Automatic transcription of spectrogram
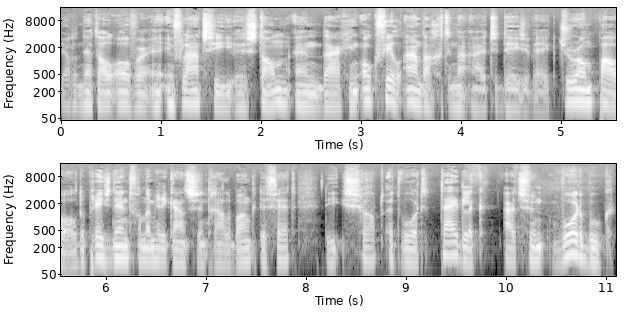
Je had het net al over eh, inflatie, eh, Stan, en daar ging ook veel aandacht naar uit deze week. Jerome Powell, de president van de Amerikaanse Centrale Bank, de Fed, die schrapt het woord tijdelijk uit zijn woordenboek.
